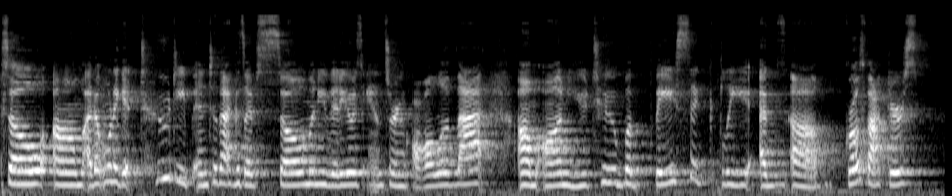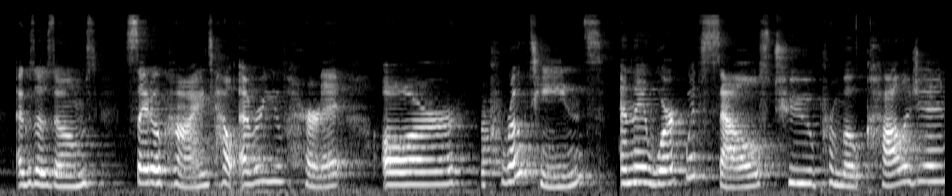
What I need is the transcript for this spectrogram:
So um, I don't want to get too deep into that because I have so many videos answering all of that um, on YouTube. But basically, uh, growth factors, exosomes, cytokines, however you've heard it, are proteins and they work with cells to promote collagen,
